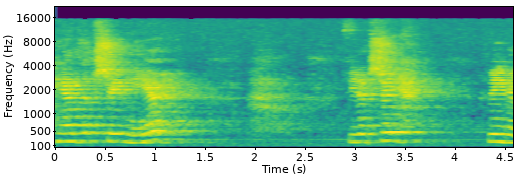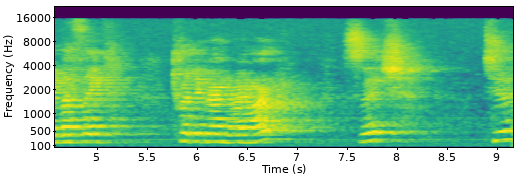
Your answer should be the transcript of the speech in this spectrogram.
Hands up straight in the air. Feet up straight. Bring your left leg toward the ground, right arm. Switch. Two,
